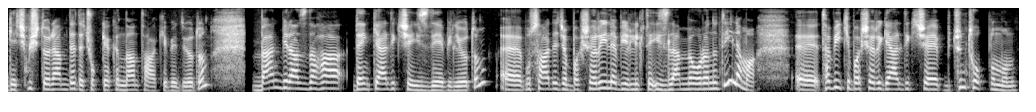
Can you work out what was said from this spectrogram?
geçmiş dönemde de çok yakından takip ediyordun. Ben biraz daha denk geldikçe izleyebiliyordum. E, bu sadece başarıyla birlikte izlenme oranı değil ama e, tabii ki başarı geldikçe bütün toplumun,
